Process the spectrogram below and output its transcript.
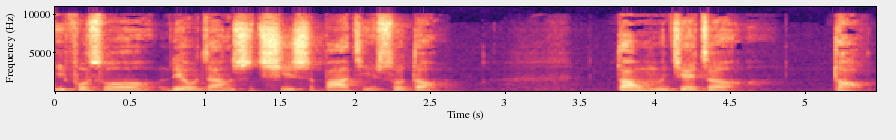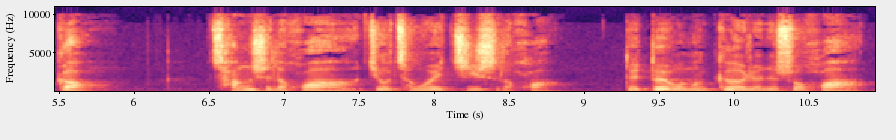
以弗所六章十七、十八节说道。当我们接着祷告，常识的话就成为及时的话，对对我们个人的说话，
